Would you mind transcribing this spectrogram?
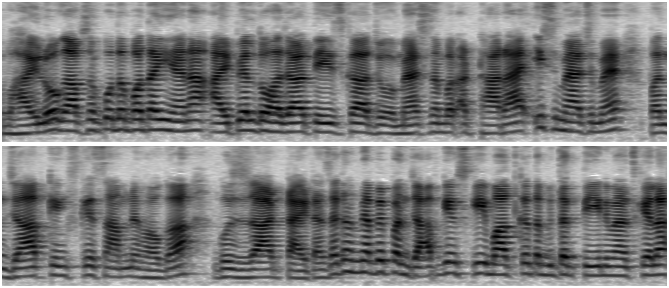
तो भाई लोग, आप सबको तो पता ही है ना आईपीएल 2023 का जो मैच नंबर 18 है, इस मैच में पंजाब किंग्स के सामने होगा गुजरात टाइटंस अगर हम यहाँ पे पंजाब किंग्स की बात करें अभी तक तीन मैच खेला,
